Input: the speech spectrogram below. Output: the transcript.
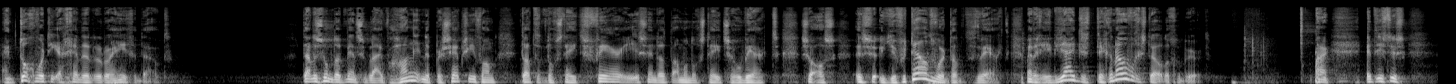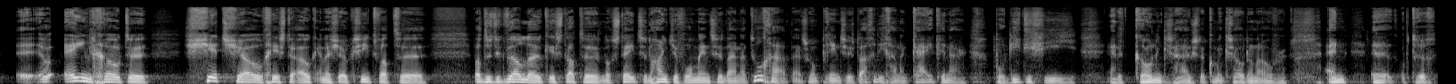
En toch wordt die agenda er doorheen gedouwd. Dat is omdat mensen blijven hangen in de perceptie van dat het nog steeds fair is en dat het allemaal nog steeds zo werkt. Zoals je verteld wordt dat het werkt. Maar de realiteit is het tegenovergestelde gebeurd. Maar het is dus eh, één grote shitshow gisteren ook. En als je ook ziet wat, uh, wat natuurlijk wel leuk is, dat er nog steeds een handjevol mensen daar naartoe gaat. Naar zo'n Prinsjesdag. Die gaan dan kijken naar politici en het Koningshuis. Daar kom ik zo dan over. En uh, op terug.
